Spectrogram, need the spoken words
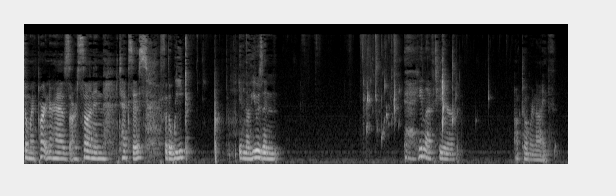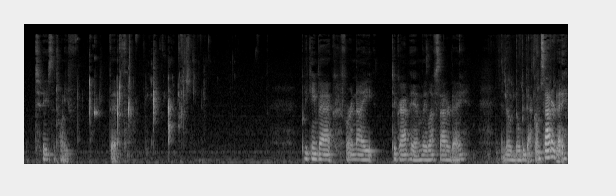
So my partner has our son in Texas for the week, even though he was in. He left here October 9th. Today's the 25th. But he came back for a night to grab him. They left Saturday. And they'll, they'll be back on Saturday.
